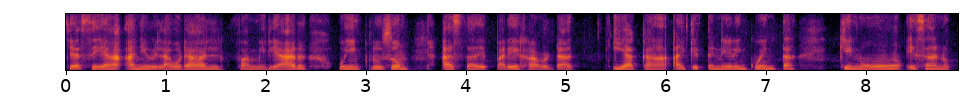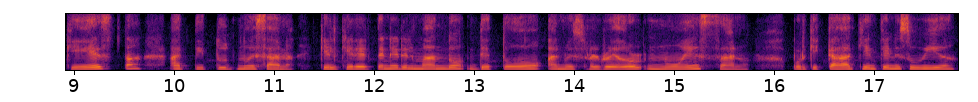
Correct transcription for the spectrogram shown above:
ya sea a nivel laboral, familiar o incluso hasta de pareja, ¿verdad? Y acá hay que tener en cuenta que no es sano, que esta actitud no es sana, que el querer tener el mando de todo a nuestro alrededor no es sano, porque cada quien tiene su vida,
